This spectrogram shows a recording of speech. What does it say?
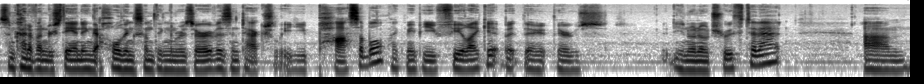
some kind of understanding that holding something in reserve isn't actually possible. Like maybe you feel like it, but there, there's, you know, no truth to that. Um,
